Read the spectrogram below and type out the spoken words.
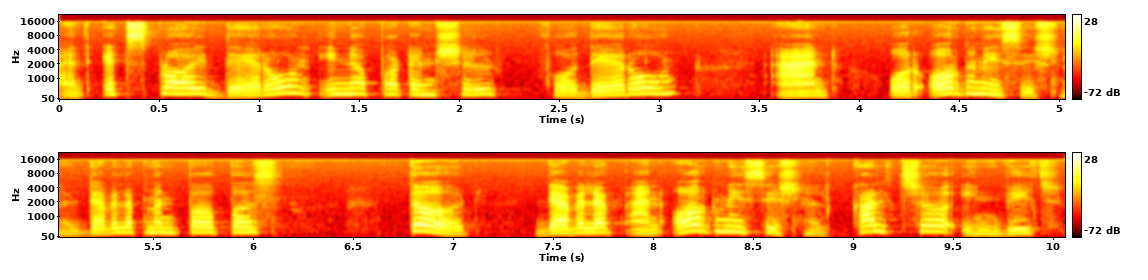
and exploit their own inner potential for their own and or organizational development purpose. Third, develop an organizational culture in which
